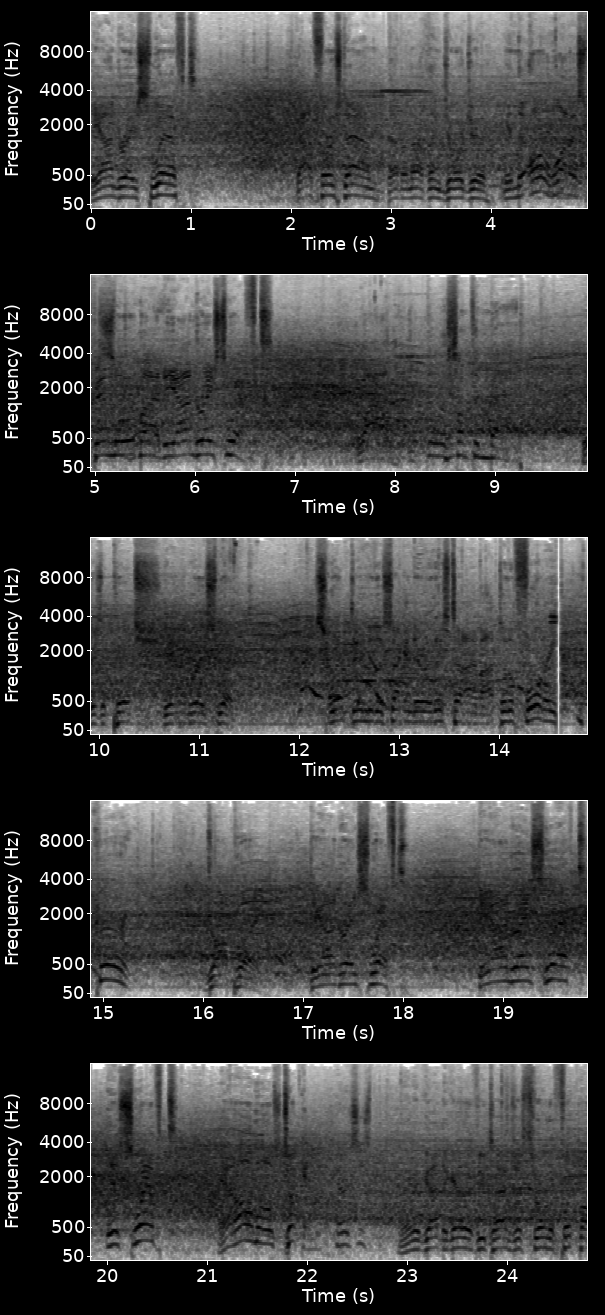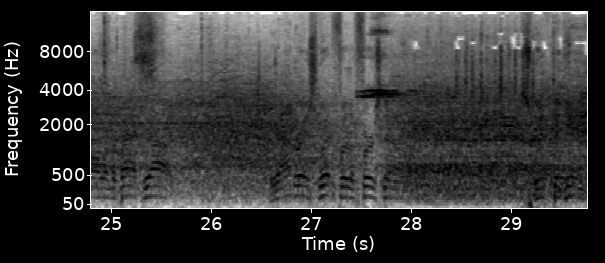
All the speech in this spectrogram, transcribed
D'Andre Swift got first down. 7 nothing Georgia in the. Oh, what a spin move by D'Andre Swift. Wow. There was something bad. Here's a pitch. D'Andre Swift. Swift into the secondary this time, out to the 40. Curry. Draw play. D'Andre Swift. D'Andre Swift is Swift and almost took it. And they've gotten together a few times, just throw the football in the backyard. D'Andre Swift for the first down. Swift again,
